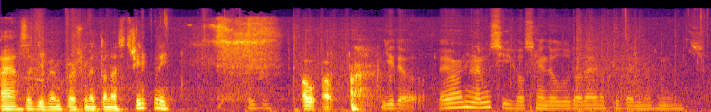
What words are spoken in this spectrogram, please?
a já se divím, proč mi to nestřílí. Au, au. Jdi do, jo, nemusíš vlastně dolů, to je taky bedno změnit.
